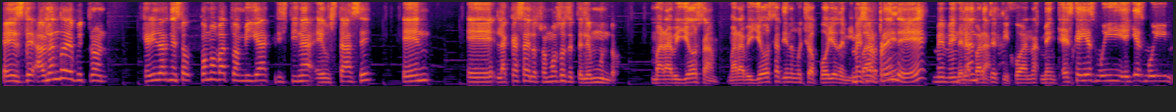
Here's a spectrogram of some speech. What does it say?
este, hablando de Buitrón, querido Ernesto, ¿cómo va tu amiga Cristina Eustace en eh, la Casa de los Famosos de Telemundo? Maravillosa, maravillosa, tiene mucho apoyo de mi Me parte. sorprende, ¿eh? Me, me de encanta. la parte de Tijuana. Me es que ella es muy, ella es muy,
